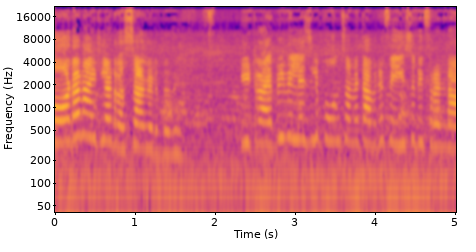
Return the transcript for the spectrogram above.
മോഡേൺ ആയിട്ടുള്ള ഡ്രസ്സാണ് എടുത്തത് ഈ ട്രൈബൽ വില്ലേജിൽ പോകുന്ന സമയത്ത് അവരുടെ ഫേസ് ഡിഫറെന്റാ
